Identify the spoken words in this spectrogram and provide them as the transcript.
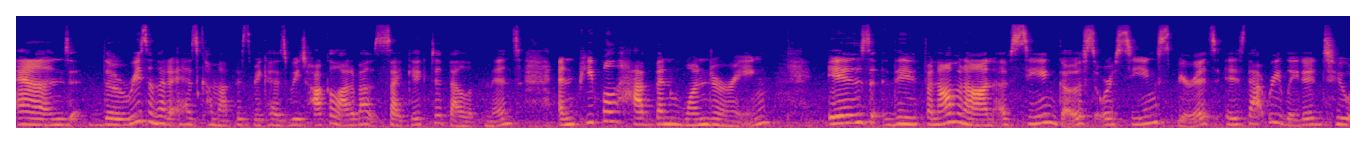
and the reason that it has come up is because we talk a lot about psychic development and people have been wondering is the phenomenon of seeing ghosts or seeing spirits is that related to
